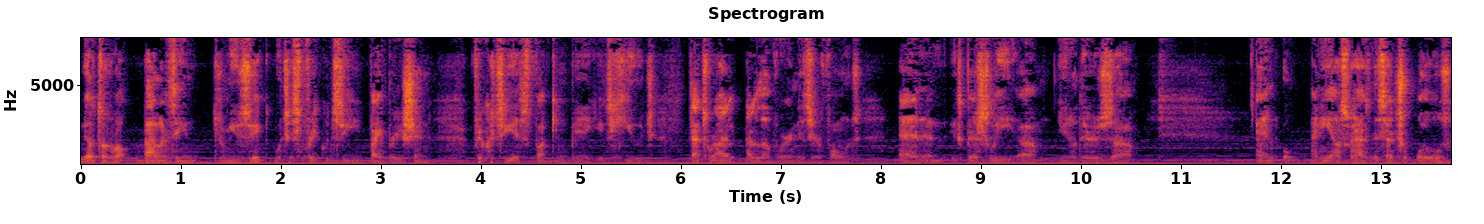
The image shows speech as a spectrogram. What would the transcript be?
You know, talk about balancing through music, which is frequency, vibration. Frequency is fucking big, it's huge. That's why I, I love wearing these earphones. And and especially um, you know, there's uh and oh, and he also has essential oils,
